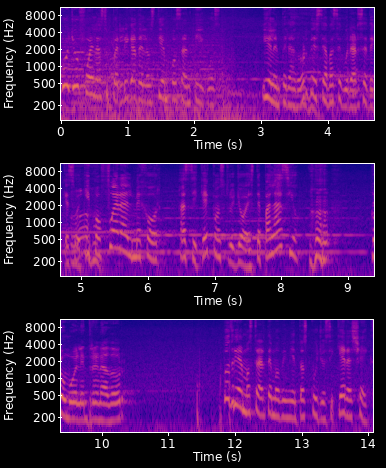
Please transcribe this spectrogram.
Cuyo fue la Superliga de los tiempos antiguos. Y el emperador deseaba asegurarse de que su equipo fuera el mejor. Así que construyó este palacio. Como el entrenador. Podría mostrarte movimientos Cuyo si quieres, Shakes.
